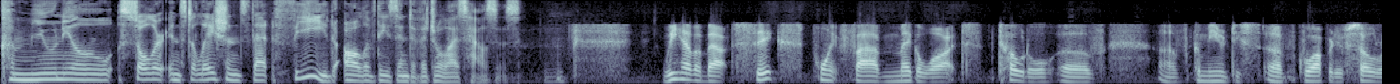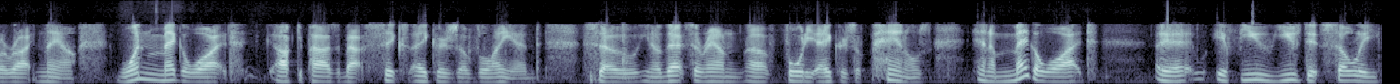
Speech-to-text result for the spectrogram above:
communal solar installations that feed all of these individualized houses? Mm-hmm. We have about 6.5 megawatts total of of community of cooperative solar right now. One megawatt occupies about six acres of land, so you know that's around uh, 40 acres of panels. And a megawatt, uh, if you used it solely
